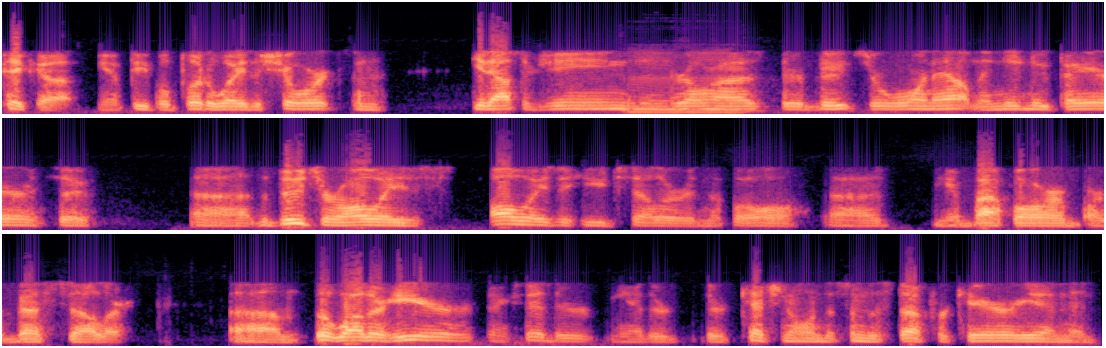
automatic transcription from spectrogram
pick up. You know, people put away the shorts and get out their jeans and realize their boots are worn out and they need a new pair. And so, uh, the boots are always, always a huge seller in the fall. Uh, you know, by far our, our best seller. Um, but while they're here, like I said, they're, you know, they're, they're catching on to some of the stuff we're carrying and,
